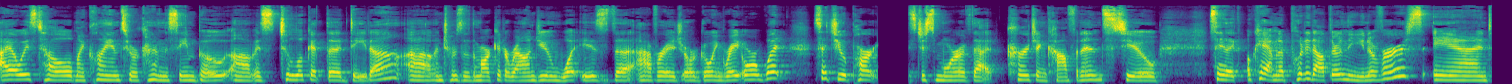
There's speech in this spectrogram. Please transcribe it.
I always tell my clients who are kind of in the same boat um, is to look at the data uh, in terms of the market around you and what is the average or going rate or what sets you apart. It's just more of that courage and confidence to say like, okay, I'm going to put it out there in the universe and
